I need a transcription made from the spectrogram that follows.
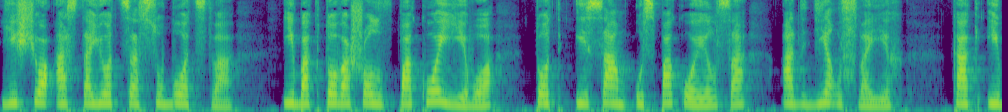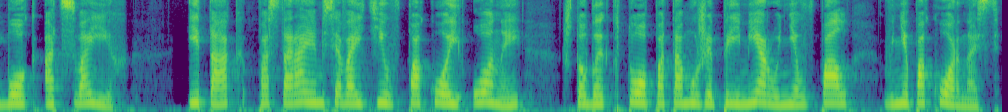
еще остается субботство, ибо кто вошел в покой его, тот и сам успокоился от дел своих, как и Бог от своих. Итак, постараемся войти в покой оный, чтобы кто по тому же примеру не впал в непокорность,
